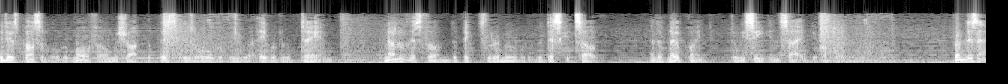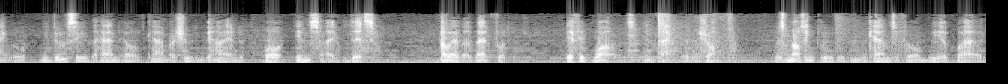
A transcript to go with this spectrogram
It is possible that more film was shot, but this is all that we were able to obtain. None of this film depicts the removal of the disc itself, and at no point do we see inside the object. From this angle, we do see the handheld camera shooting behind or inside the disc. However, that footage, if it was, in fact, ever shot, was not included in the cans of film we acquired.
